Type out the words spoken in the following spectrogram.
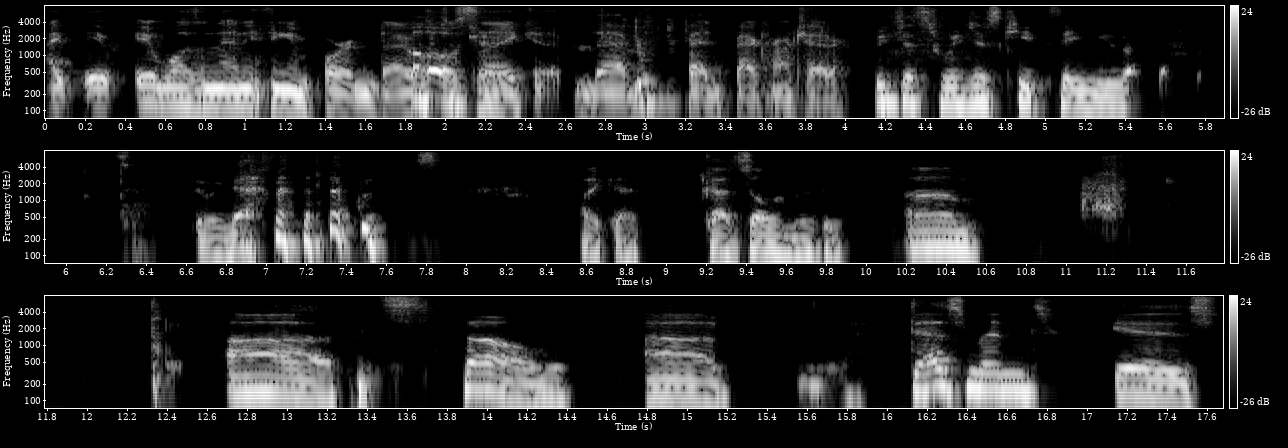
I, it, it wasn't anything important. I was Oh, just okay. like uh, that bad background chatter. we just we just keep seeing you doing that, like a Godzilla movie. Um. Uh. So, uh, Desmond is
